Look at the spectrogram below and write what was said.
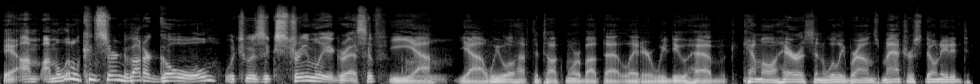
Yeah, I'm. I'm a little concerned about our goal, which was extremely aggressive. Yeah, um, yeah. We will have to talk more about that later. We do have Kamala Harris and Willie Brown's mattress donated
